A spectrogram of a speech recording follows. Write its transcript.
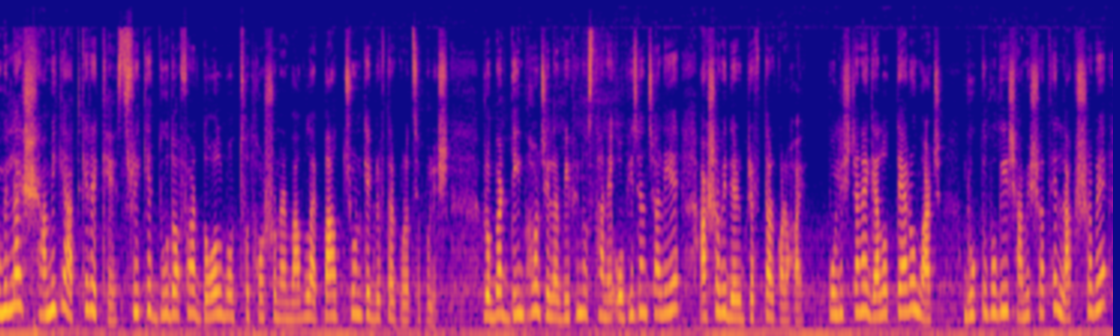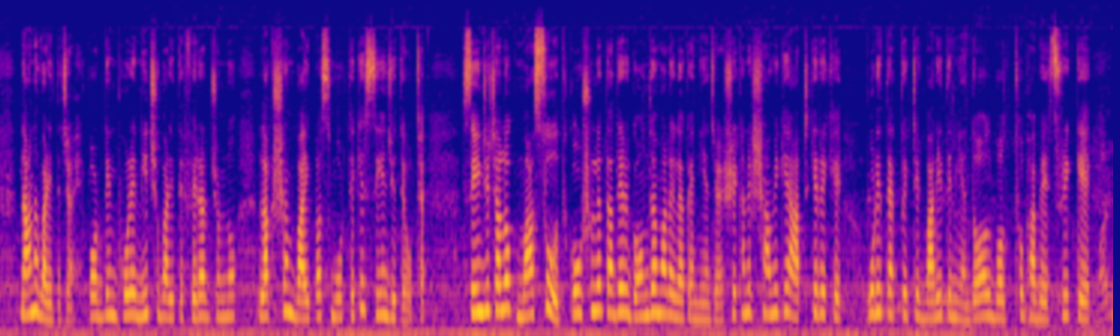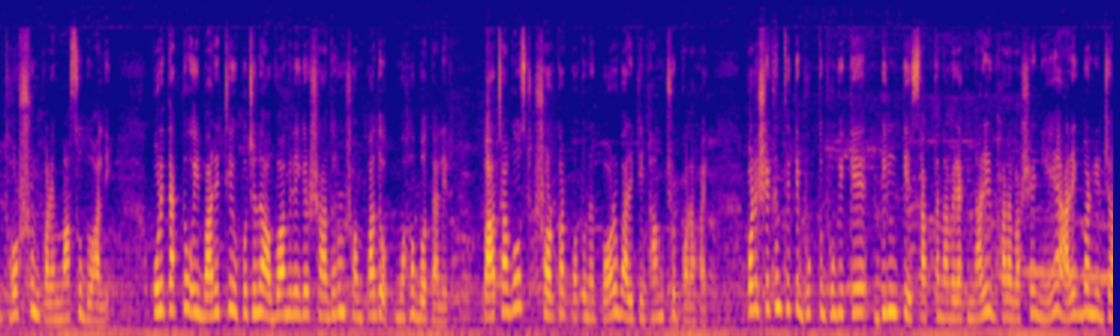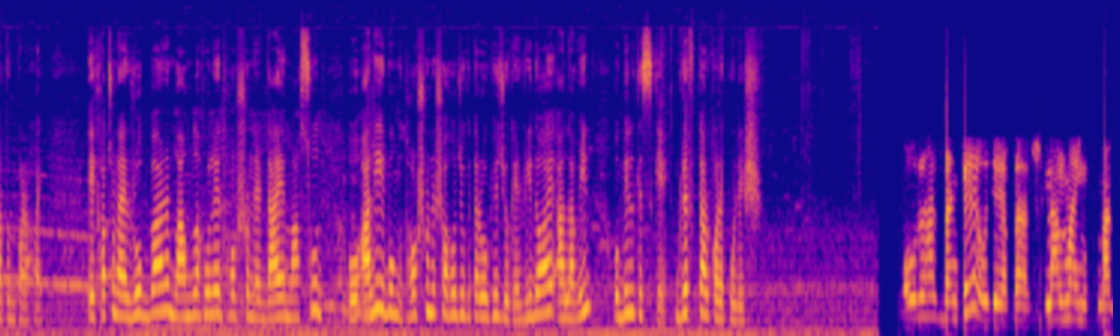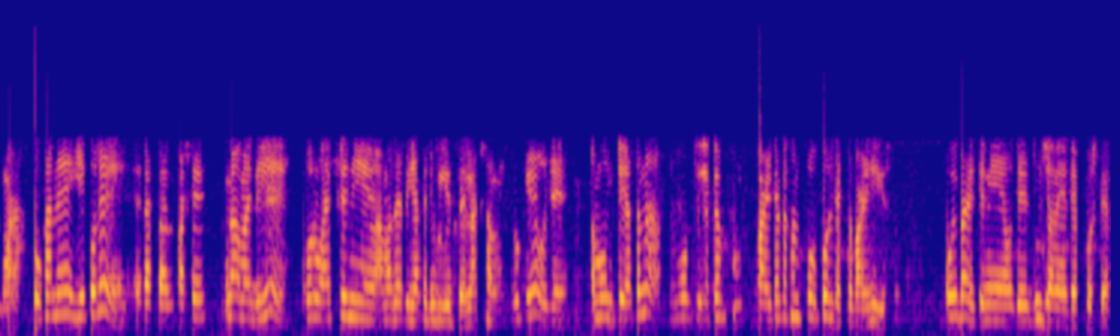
কুমিল্লায় স্বামীকে আটকে রেখে স্ত্রীকে দু দফার দলবদ্ধ ধর্ষণের মামলায় পাঁচজনকে গ্রেফতার করেছে পুলিশ। রোববার দিনভর জেলার বিভিন্ন স্থানে অভিযান চালিয়ে আসামিদের গ্রেফতার করা হয়। পুলিশ জানায়, গেল তেরো মার্চ ভুক্তভোগী স্বামীর সাথে লাকসামে নানা বাড়িতে যায়। পরদিন ভোরে নিজ বাড়িতে ফেরার জন্য লাকসাম বাইপাস মোড় থেকে সিএনজিতে ওঠে। সিএনজি চালক মাসুদ কৌশলে তাদের গঞ্জামারা এলাকায় নিয়ে যায়। সেখানে স্বামীকে আটকে রেখে পরিত্যক্ত একটি বাড়িতে নিয়ে দলবদ্ধভাবে স্ত্রীকে ধর্ষণ করে মাসুদ ও আলী। পরিত্যক্ত ওই বাড়িটি উপজেলা আওয়ামী লীগের সাধারণ সম্পাদক মোহাব্বত আলীর। পাঁচ আগস্ট সরকার পতনের পর বাড়িটি ভাঙচুর করা হয়। পরে সেখান থেকে ভুক্তভোগীকে বিলকে আক্তার নামের এক নারীর ভাড়া নিয়ে আরেকবার নির্যাতন করা হয়। এ ঘটনায় রোববার মামলা হলে ধর্ষণের দায়ে মাসুদ ও আলী এবং ধর্ষণের সহযোগিতার অভিযোগে হৃদয় আলাবিন ও বিলকিসকে গ্রেফতার করে পুলিশ। ওর হাজব্যান্ডকে ওই যে আপনার লালমাই বাগমারা। ওখানে ইয়ে করে রাস্তার পাশে নামায় দিয়ে ওর ওয়াইফকে নিয়ে আমাদের ইয়াতে ঢুকে গেছে, লাকসামে। ঢুকে ওই যে মন্ত্রী আছে না, মন্ত্রী একটা বাড়িটা তখন পরিত্যক্ত বাড়ি হয়ে গেছে। ওই বাড়িতে নিয়ে ও যে দুজনে রেপ করছে।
